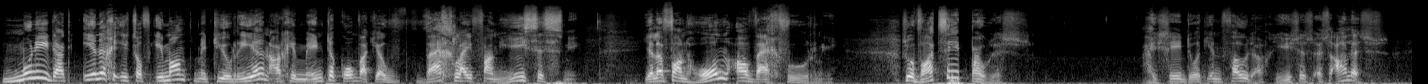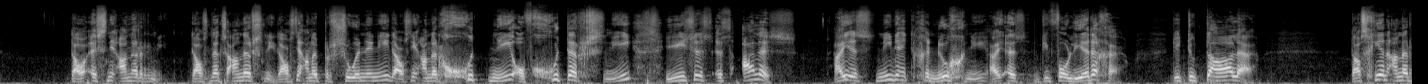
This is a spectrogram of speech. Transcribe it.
Moenie dat enige iets of iemand met teorieë en argumente kom wat jou weglei van Jesus nie. Julle van hom af wegvoer nie. So wat sê Paulus? Hy sê dood eenvoudig, Jesus is alles. Daar is nie ander nie. Daar's niks anders nie. Daar's nie ander persone nie, daar's nie ander goed nie of goeders nie. Jesus is alles. Hy is nie net genoeg nie, hy is die volledige, die totale. Daar's geen ander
